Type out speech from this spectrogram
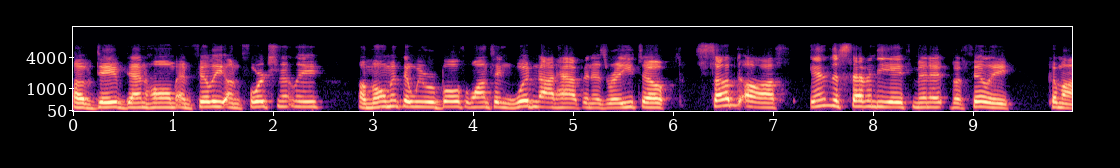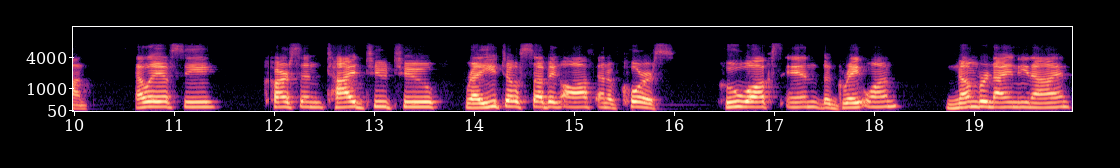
of Dave Denholm. And Philly, unfortunately, a moment that we were both wanting would not happen as Rayito subbed off in the 78th minute. But Philly, come on. LAFC, Carson tied 2 2, Rayito subbing off. And of course, who walks in? The great one, number 99.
